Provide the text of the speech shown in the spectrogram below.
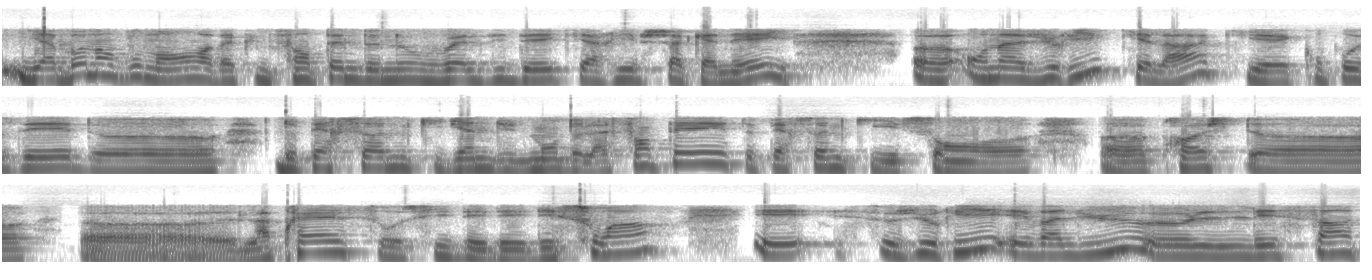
il y a bon engouement avec une centaine de nouvelles idées qui arrivent chaque année. Euh, on a un jury qui est là, qui est composé de, personnes qui viennent du monde de la santé, de personnes qui sont euh, proches de euh, la presse, aussi des, soins. Et ce jury évalue euh, les cinq,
